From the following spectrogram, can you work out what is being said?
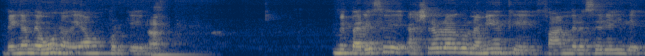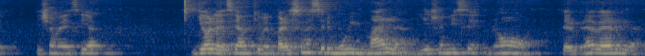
vengan de uno, digamos, porque. Ah. Me parece. Ayer hablaba con una amiga que es fan de la serie y le, ella me decía. Yo le decía que me parece una serie muy mala. Y ella me dice, no, termina de verla.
